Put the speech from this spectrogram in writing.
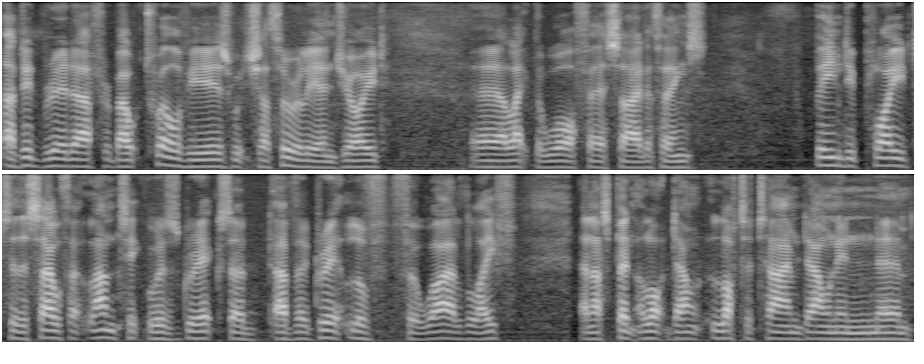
I did radar for about 12 years, which I thoroughly enjoyed. Uh, I like the warfare side of things. Being deployed to the South Atlantic was great because I have a great love for wildlife, and I spent a lot down, a lot of time down in um,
